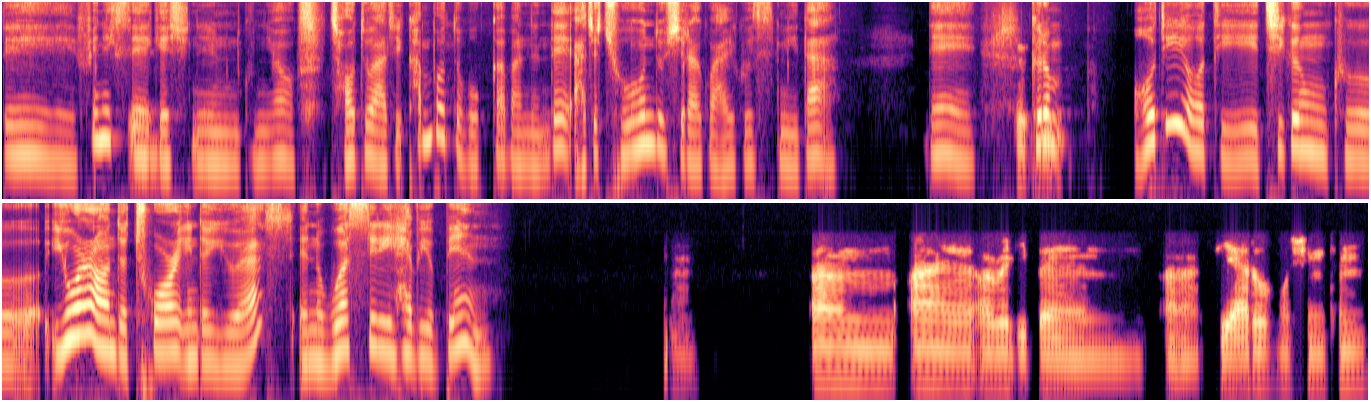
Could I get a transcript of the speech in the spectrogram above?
네, 피닉스에 네. 계시는군요. 저도 아직 한 번도 못 가봤는데 아주 좋은 도시라고 알고 있습니다. 네, 네, 그럼 어디 어디 지금 그 You are on the tour in the U.S. and what city have you been? Um, I already been uh, Seattle, Washington,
